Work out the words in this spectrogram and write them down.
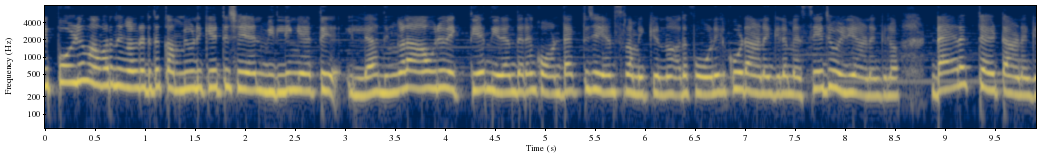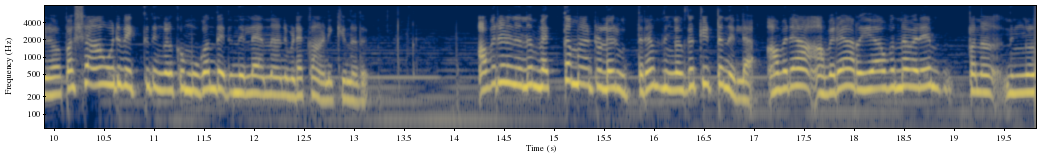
ഇപ്പോഴും അവർ നിങ്ങളുടെ അടുത്ത് കമ്മ്യൂണിക്കേറ്റ് ചെയ്യാൻ വില്ലിംഗ് ആയിട്ട് ഇല്ല. നിങ്ങൾ ആ ഒരു വ്യക്തിയെ നിരന്തരം കോൺടാക്റ്റ് ചെയ്യാൻ ശ്രമിക്കുന്നു. അത് ഫോണിൽ കൂടെ ആണെങ്കിലോ മെസ്സേജ് വഴിയാണെങ്കിലോ ഡയറക്റ്റ് ആയിട്ടാണെങ്കിലോ പക്ഷെ ആ ഒരു വ്യക്തി നിങ്ങൾക്ക് മുഖം തരുന്നില്ല എന്നാണ് ഇവിടെ കാണിക്കുന്നത്. അവരിൽ നിന്നും വ്യക്തമായിട്ടുള്ള ഒരു ഉത്തരം നിങ്ങൾക്ക് കിട്ടുന്നില്ല. അവരെ അവരെ അറിയാവുന്നവരെ ഇപ്പം നിങ്ങൾ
